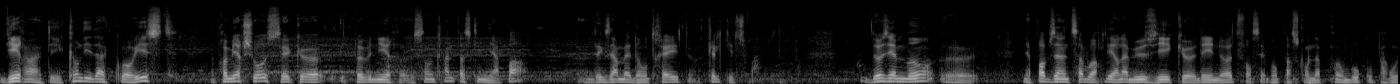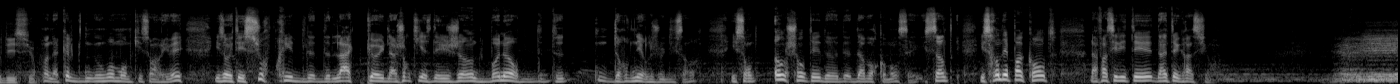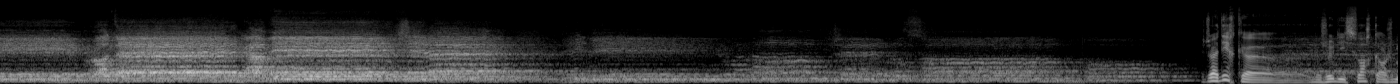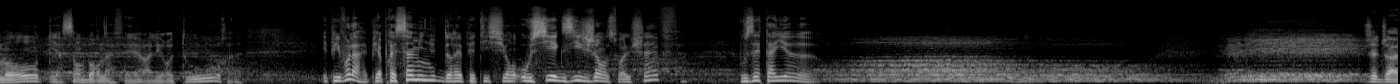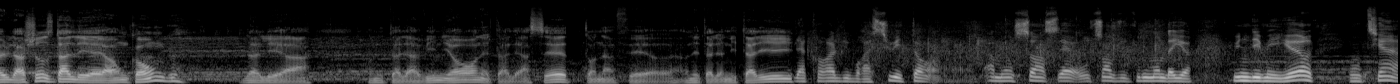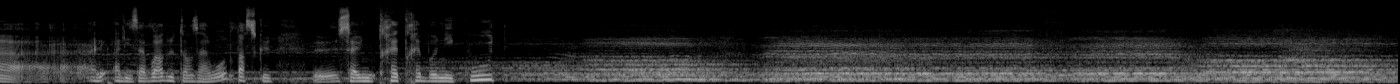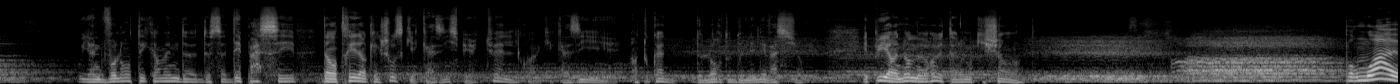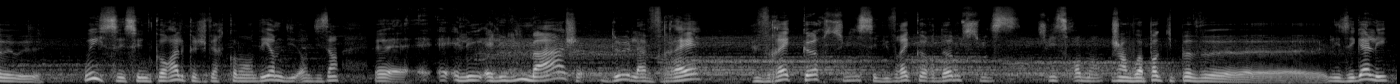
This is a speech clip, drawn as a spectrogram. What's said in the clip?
Dire à des candidats choristes, la première chose, c'est qu'ils peuvent venir sans crainte parce qu'il n'y a pas d'examen d'entrée, quel qu'il soit. Deuxièmement, euh, il n'y a pas besoin de savoir lire la musique, les notes, forcément, parce qu'on apprend beaucoup par audition. On a quelques nouveaux membres qui sont arrivés. Ils ont été surpris de, de l'accueil, de la gentillesse des gens, du bonheur de, de, de revenir le jeudi soir. Ils sont enchantés d'avoir commencé. Ils ne se rendaient pas compte de la facilité d'intégration. Je dois dire que le jeudi soir, quand je monte, il y a 100 bornes à faire, aller-retour. Et puis voilà, et puis après 5 minutes de répétition, aussi exigeant soit le chef, vous êtes ailleurs. J'ai déjà eu la chance d'aller à Hong Kong d'aller à... On est allé à Avignon, on est allé à Sète, on, a fait, euh, on est allé en Italie. La chorale du Brassus étant, à mon sens, au sens de tout le monde d'ailleurs, une des meilleures, on tient à, les avoir de temps à autre parce que euh, ça a une très très bonne écoute. Il y a une volonté quand même de, de se dépasser, d'entrer dans quelque chose qui est quasi spirituel, quoi, qui est quasi, en tout cas, de l'ordre de l'élévation. Et puis un homme heureux est un homme qui chante. Pour moi, euh, oui, c'est une chorale que je vais recommander en, disant, euh, elle est l'image de la vraie, du vrai cœur suisse et du vrai cœur d'homme suisse, suisse roman. J'en vois pas qui peuvent euh, les égaler.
